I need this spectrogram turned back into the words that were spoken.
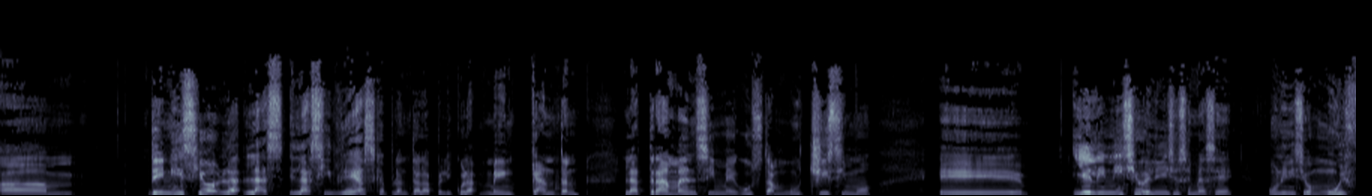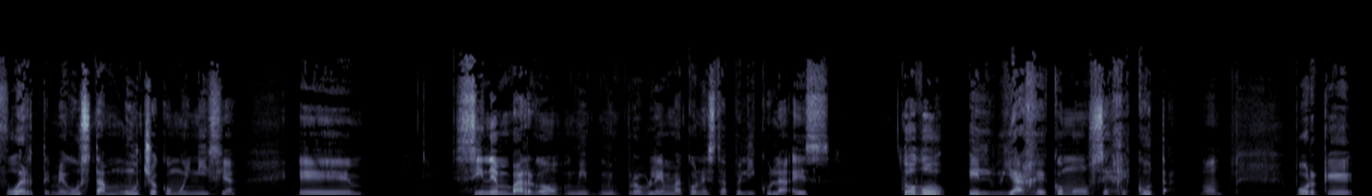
de inicio, las, las, ideas que plantea la película me encantan. La trama en sí me gusta muchísimo. Eh, y el inicio, el inicio se me hace un inicio muy fuerte. Me gusta mucho cómo inicia. Eh, sin embargo, mi, problema con esta película es todo el viaje, cómo se ejecuta, ¿no? Porque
